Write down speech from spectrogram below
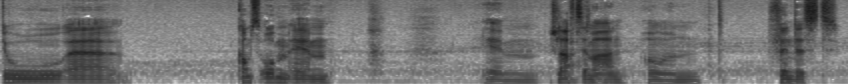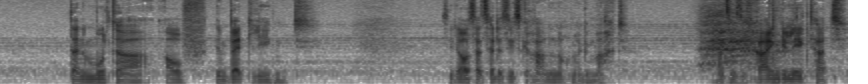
Du äh, kommst oben im, im Schlafzimmer an und findest deine Mutter auf dem Bett liegend. Sieht aus, als hätte sie es gerade noch mal gemacht. Als sie sich reingelegt hat,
